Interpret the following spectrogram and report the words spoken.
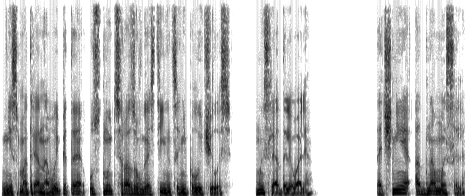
Несмотря на выпитое, уснуть сразу в гостинице не получилось. Мысли одолевали. Точнее, одна мысль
